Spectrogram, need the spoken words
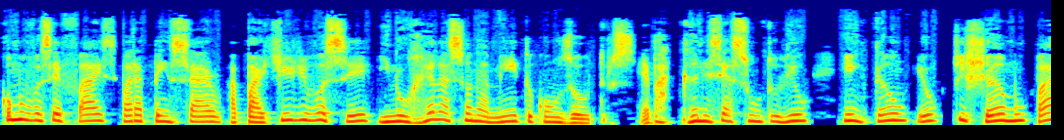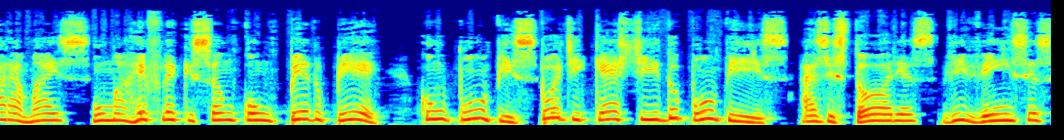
Como você faz para pensar a partir de você e no relacionamento com os outros? É bacana esse assunto, viu? Então eu te chamo para mais uma reflexão com Pedro P, com o Pompes, podcast do Pompes. As histórias, vivências,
